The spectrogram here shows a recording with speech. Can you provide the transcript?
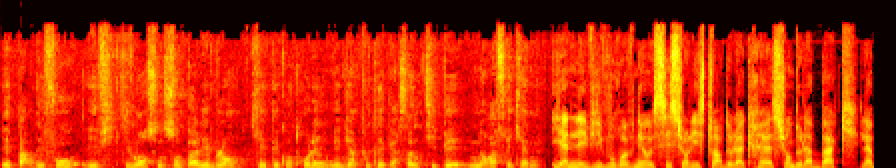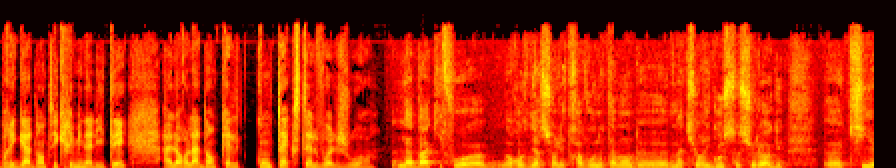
Et par défaut, effectivement, ce ne sont pas les blancs qui étaient contrôlés, mais bien toutes les personnes typées nord-africaines. Yann Lévy, vous revenez aussi sur l'histoire de la création de la BAC, la Brigade anticriminalité. Alors là, dans quel contexte elle voit le jour? La BAC, il faut euh, revenir sur les travaux notamment de Mathieu Rigous, sociologue, euh, qui,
